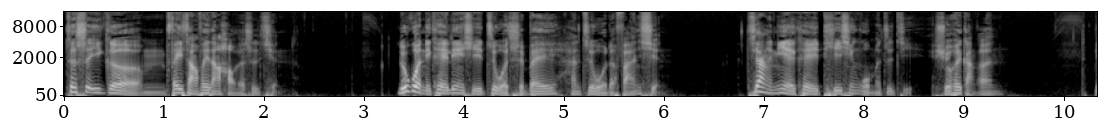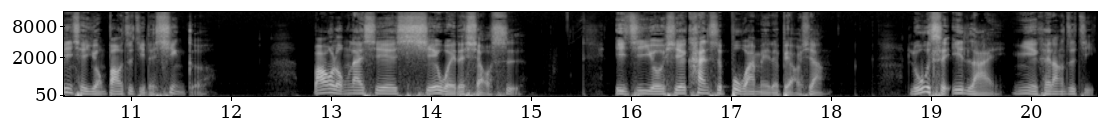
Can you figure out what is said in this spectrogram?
这是一个嗯非常非常好的事情。如果你可以练习自我慈悲和自我的反省，这样你也可以提醒我们自己。学会感恩，并且拥抱自己的性格，包容那些些微的小事，以及有一些看似不完美的表象。如此一来，你也可以让自己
